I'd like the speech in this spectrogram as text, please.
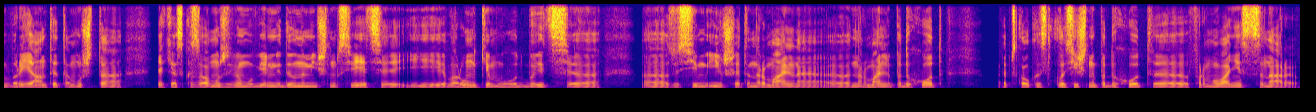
варыянты тому что як я сказал мы живвем у вельмі дынамічным свеце і варункі могуць быць зусім іншы это нормально нормальный падыход сказал класічны падыход фармавання сцэнарыяў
